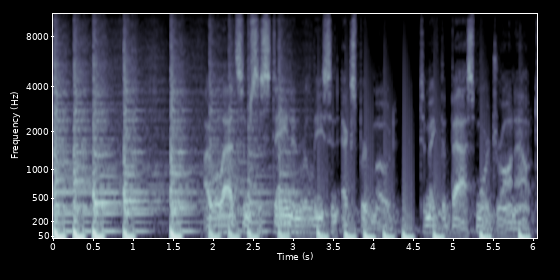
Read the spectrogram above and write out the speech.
I will add some sustain and release in expert mode to make the bass more drawn out.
